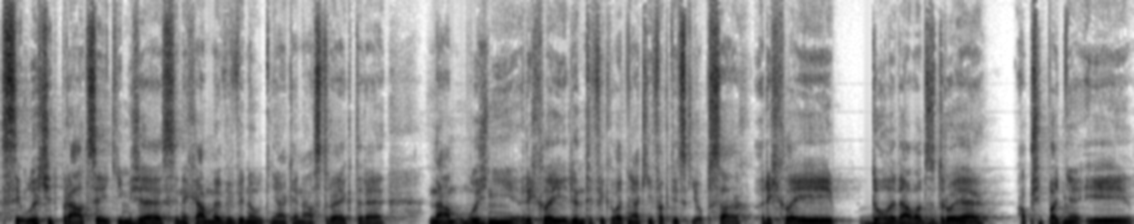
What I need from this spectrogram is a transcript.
si ulehčit práci tím, že si necháme vyvinout nějaké nástroje, které nám umožní rychleji identifikovat nějaký faktický obsah, rychleji dohledávat zdroje a případně i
